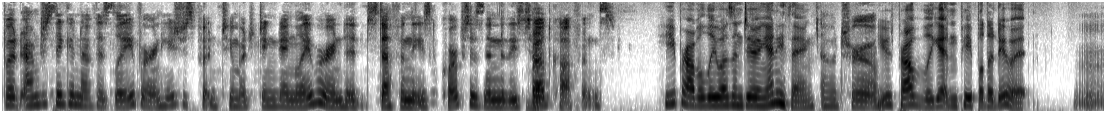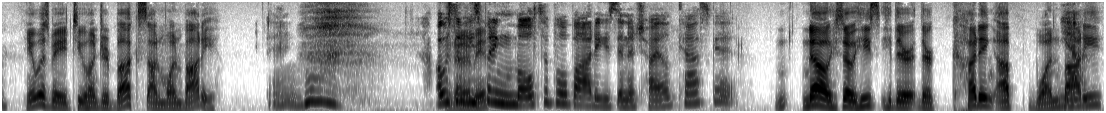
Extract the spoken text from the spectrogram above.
but I'm just thinking of his labor, and he's just putting too much ding dang labor into stuffing these corpses into these But- child coffins. He probably wasn't doing anything. Oh, true. He was probably getting people to do it. Mm, He almost made 200 bucks on one body. dang. Oh, You so know what I he's mean? putting multiple bodies in a child casket? N- No, so he's he, they're they're cutting up one Yeah. body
